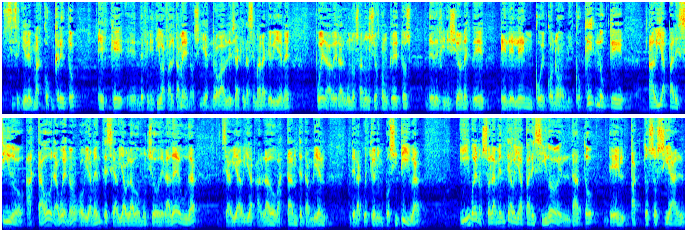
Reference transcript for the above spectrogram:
si se quiere, más concreto es que en definitiva falta menos y es probable ya que la semana que viene pueda haber algunos anuncios concretos de definiciones de el elenco económico. ¿Qué es lo que había parecido hasta ahora? Bueno, obviamente se había hablado mucho de la deuda, se había hablado bastante también de la cuestión impositiva. Y bueno, solamente había aparecido el dato del pacto social,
